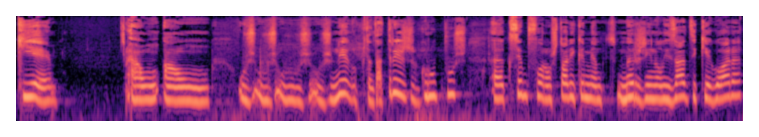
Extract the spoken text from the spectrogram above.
que é, há um, há um os, os, os, os negros, portanto, há três grupos uh, que sempre foram historicamente marginalizados e que agora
